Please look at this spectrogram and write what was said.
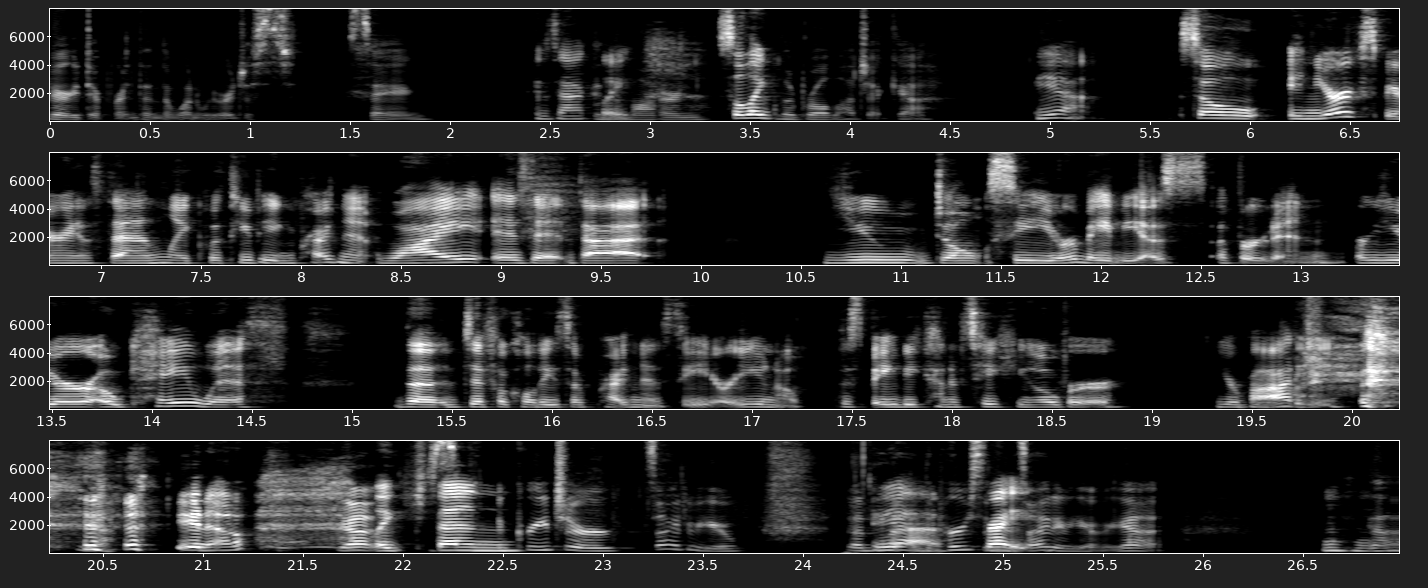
very different than the one we were just saying exactly modern so like liberal logic yeah yeah so in your experience then like with you being pregnant why is it that you don't see your baby as a burden or you're okay with the difficulties of pregnancy or you know this baby kind of taking over your body. Yeah. you know Yeah. like then creature inside of you. And the- Yeah, the person right. inside of you. Yeah. mhm. Yeah.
